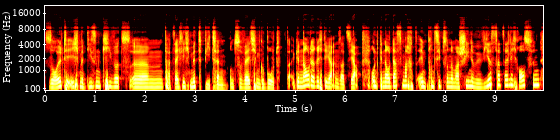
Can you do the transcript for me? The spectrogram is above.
sollte ich mit diesen Keywords ähm, tatsächlich mitbieten und zu welchem Gebot. Genau der richtige Ansatz, ja. Und genau das macht im Prinzip so eine Maschine, wie wir es tatsächlich rausfinden.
